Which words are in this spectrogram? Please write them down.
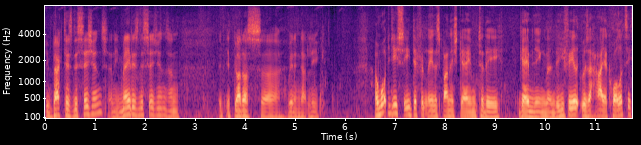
he backed his decisions, and he made his decisions, and it, it got us uh, winning that league. And what did you see differently in the Spanish game to the game in England? Did you feel it was a higher quality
